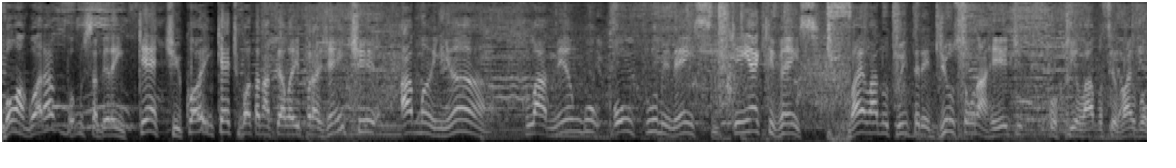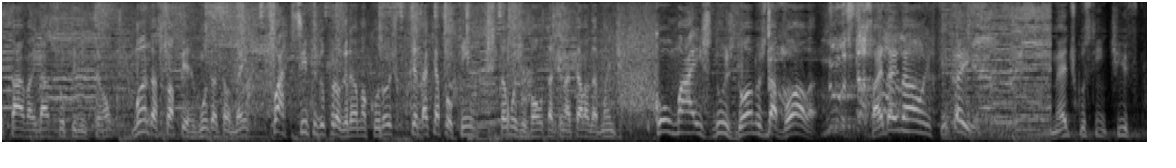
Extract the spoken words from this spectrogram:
Bom, agora vamos saber a enquete. Qual é a enquete? Bota na tela aí pra gente. Amanhã, Flamengo ou Fluminense? Quem é que vence? Vai lá no Twitter Edilson na rede, porque lá você vai votar, vai dar sua opinião. Manda sua pergunta também. Participe do programa conosco, porque daqui a pouquinho estamos de volta aqui na tela da Band com mais dos donos da bola. Sai daí não, hein? Fica aí. Médico científico.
